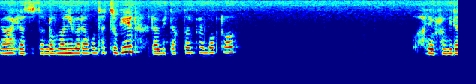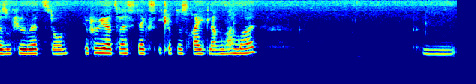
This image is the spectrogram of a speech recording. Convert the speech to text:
ja, ich lasse es dann doch mal lieber darunter zu gehen. Da habe ich doch dann keinen Bock drauf. Oh, ich habe schon wieder so viel Redstone. Ich habe schon wieder zwei Stacks. Ich glaube, das reicht langsam mal. Ähm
